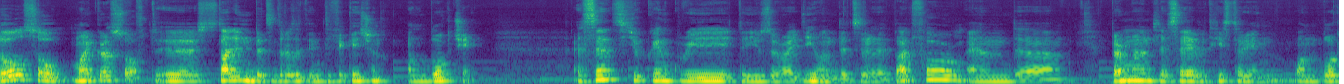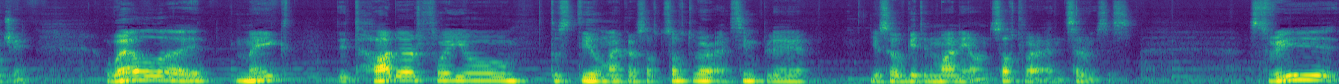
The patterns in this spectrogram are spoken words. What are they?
also, Microsoft uh, studying decentralized identification on blockchain. And since you can create a user ID on the decentralized platform and uh, permanently save its history in, on blockchain. Well, uh, it makes it harder for you to steal Microsoft software and simply yourself getting money on software and services. Three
